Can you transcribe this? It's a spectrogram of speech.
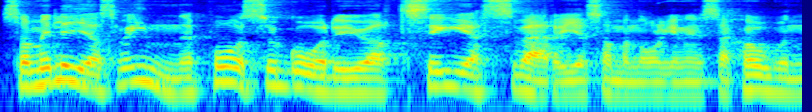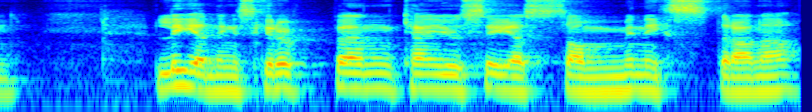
Som Elias var inne på så går det ju att se Sverige som en organisation. Ledningsgruppen kan ju ses som ministrarna.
